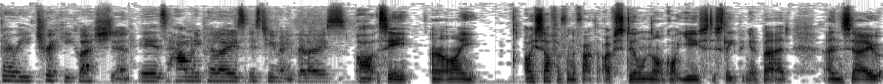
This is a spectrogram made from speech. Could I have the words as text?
very tricky question is how many pillows is too many pillows? Uh, see, uh, I I suffer from the fact that I've still not got used to sleeping in a bed, and so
